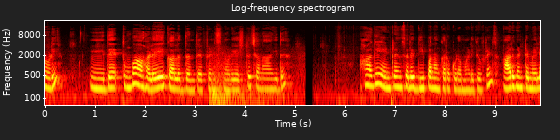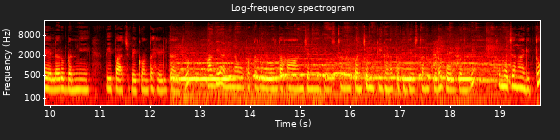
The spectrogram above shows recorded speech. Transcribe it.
ನೋಡಿ. ಇದೆ. ತುಂಬ ಹಳೇ ಕಾಲದ್ದಂತೆ ಫ್ರೆಂಡ್ಸ್ ನೋಡಿ, ಎಷ್ಟು ಚೆನ್ನಾಗಿದೆ. ಹಾಗೆ ಎಂಟ್ರೆನ್ಸಲ್ಲಿ ದೀಪಾಲಂಕಾರ ಕೂಡ ಮಾಡಿದ್ದು ಫ್ರೆಂಡ್ಸ್ ಆರು ಗಂಟೆ ಮೇಲೆ ಎಲ್ಲರೂ ಬನ್ನಿ, ದೀಪ ಹಚ್ಚಬೇಕು ಅಂತ ಹೇಳ್ತಾ ಇದ್ರು. ಹಾಗೆ ಅಲ್ಲಿ ನಾವು ಪಕ್ಕದಲ್ಲಿರುವಂತಹ ಆಂಜನೇಯ ದೇವಸ್ಥಾನ, ಪಂಚಮುಖಿ ಗಣಪತಿ ದೇವಸ್ಥಾನ ಕೂಡ ಹೋಗಿ ಬಂದ್ವಿ. ತುಂಬ ಚೆನ್ನಾಗಿತ್ತು.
